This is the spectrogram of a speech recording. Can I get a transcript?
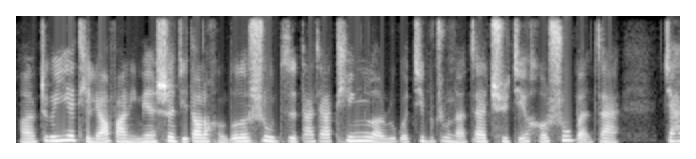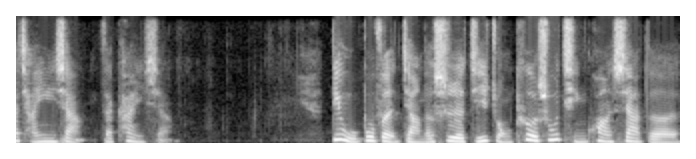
呃，这个液体疗法里面涉及到了很多的数字，大家听了如果记不住呢，再去结合书本再加强印象，再看一下。第五部分讲的是几种特殊情况下的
